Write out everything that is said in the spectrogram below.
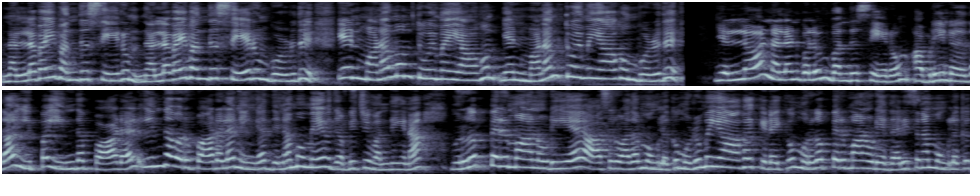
நல்லவை வந்து சேரும். நல்லவை வந்து சேரும் பொழுது என் மனமும் தூய்மையாகும். என் மனம் தூய்மையாகும் பொழுது எல்லா நலன்களும் வந்து சேரும் அப்படின்றது தான் இப்போ இந்த பாடல். இந்த ஒரு பாடலை நீங்கள் தினமுமே ஜபிச்சு வந்தீங்கன்னா முருகப்பெருமானுடைய ஆசிர்வாதம் உங்களுக்கு முழுமையாக கிடைக்கும். முருகப்பெருமானுடைய தரிசனம் உங்களுக்கு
